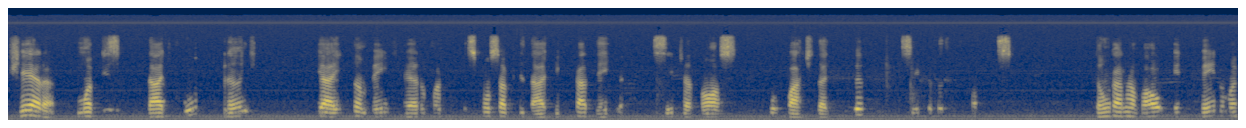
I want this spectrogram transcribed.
gera uma visibilidade muito grande e aí também gera uma responsabilidade em cadeia, seja nossa por parte da liga, seja das escolas. Então o carnaval ele vem numa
